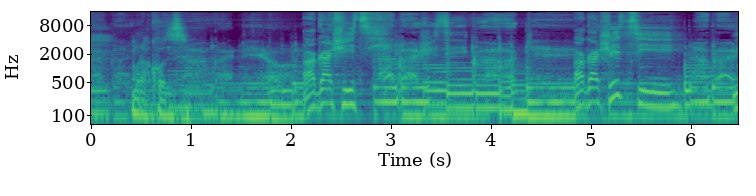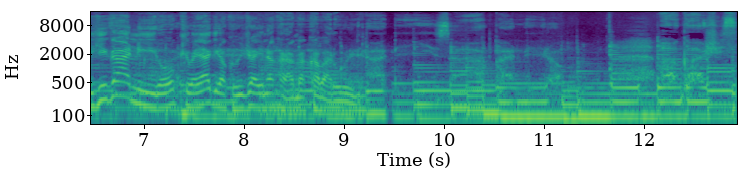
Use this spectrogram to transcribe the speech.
murakoze agashitsi agashitsi ikiganiro kiba yagira kubijanye n'akaranga k'abarundi agashitsi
